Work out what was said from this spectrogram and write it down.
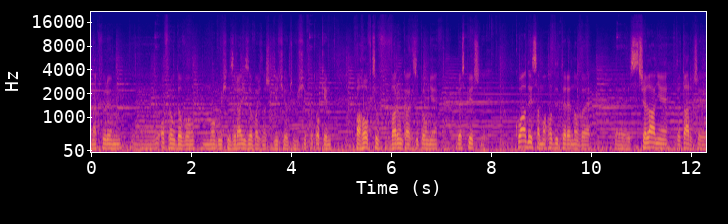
na którym e, offroadowo mogły się zrealizować nasze dzieci, oczywiście pod okiem fachowców w warunkach zupełnie bezpiecznych. Kłady, samochody terenowe, e, strzelanie do tarczy e,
